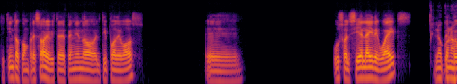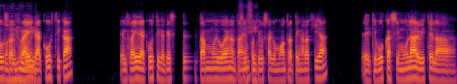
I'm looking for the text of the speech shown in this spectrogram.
distintos compresores, ¿viste? Dependiendo del tipo de voz. Eh, uso el CLA de Waves, Lo después conozco, uso el Ray de acústica, el Ray de acústica que es- está muy bueno también sí. porque usa como otra tecnología eh, que busca simular, ¿viste? La,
